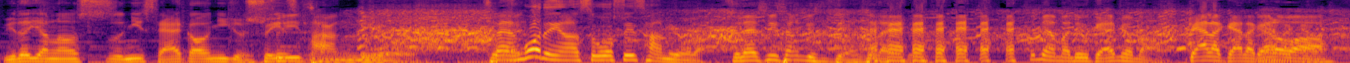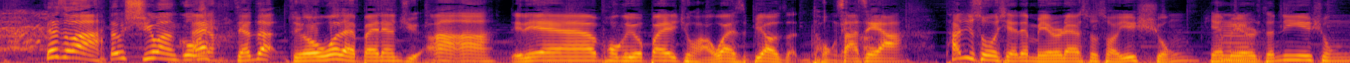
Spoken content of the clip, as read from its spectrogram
遇到杨老师，你山高你就水长流。哎，我认杨老师，我水长流了，自来水厂就是这样子来的，怎么样嘛？流干没有嘛？干了干了干了吧？但是吧，都希望各位哎，这样子，最后我再摆两句啊啊啊，那天朋友摆一句话，我还是比较认同的。啥子？呀？他就说现在妹儿呢，说实话也凶，现在妹儿真的也凶，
